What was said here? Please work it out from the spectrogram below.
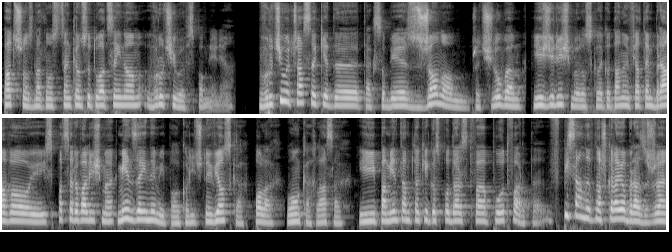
Patrząc na tą scenkę sytuacyjną, wróciły wspomnienia. Wróciły czasy, kiedy tak sobie z żoną przed ślubem jeździliśmy rozklekotanym Fiatem Bravo i spacerowaliśmy między innymi po okolicznych wioskach, polach, łąkach, lasach. I pamiętam takie gospodarstwa półotwarte, wpisane w nasz krajobraz, że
